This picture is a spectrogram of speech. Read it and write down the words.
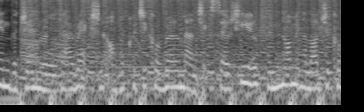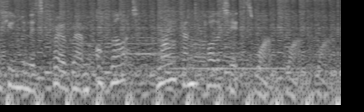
in the general direction of a critical romantic socio-phenomenological humanist program of art, life and politics 1. 1. 1.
